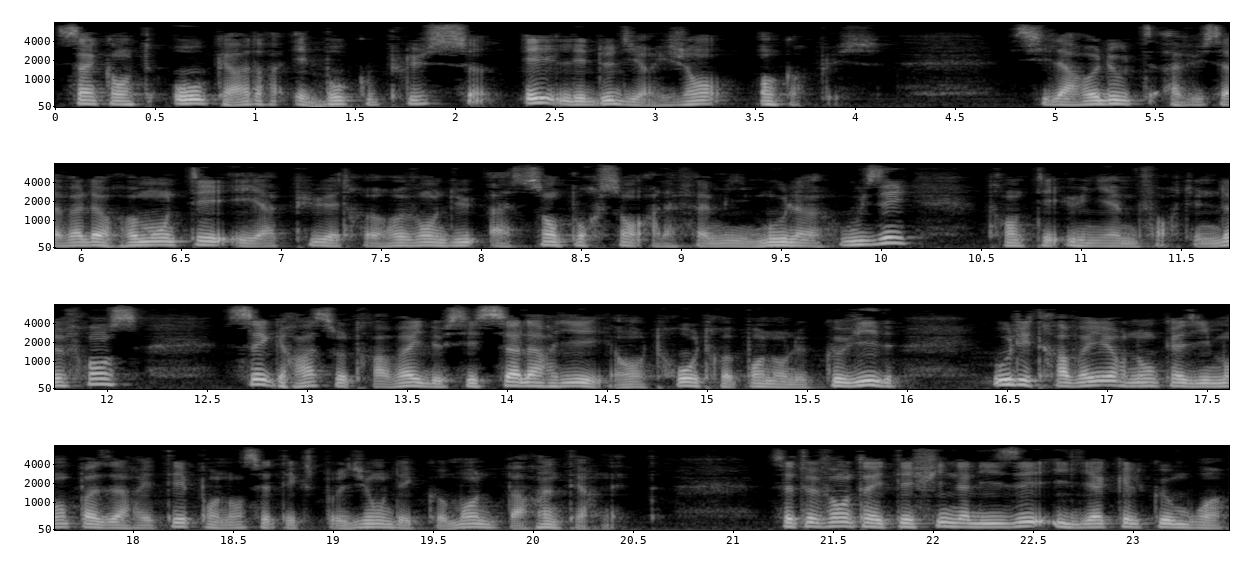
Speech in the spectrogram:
50 hauts cadres et beaucoup plus, et les deux dirigeants encore plus. Si la redoute a vu sa valeur remonter et a pu être revendue à 100% à la famille Moulin-Houzé, 31e fortune de France, c'est grâce au travail de ses salariés, entre autres pendant le Covid, où les travailleurs n'ont quasiment pas arrêté pendant cette explosion des commandes par Internet. Cette vente a été finalisée il y a quelques mois.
